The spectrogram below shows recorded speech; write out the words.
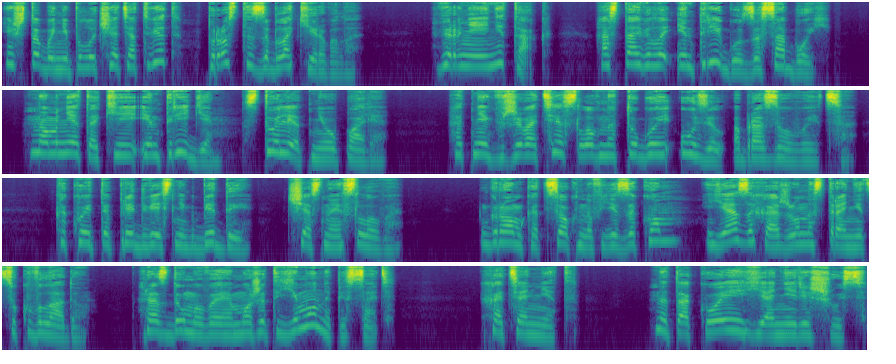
и чтобы не получать ответ, просто заблокировала. Вернее, не так — оставила интригу за собой. Но мне такие интриги сто лет не упали. От них в животе словно тугой узел образовывается. Какой-то предвестник беды, честное слово. Громко цокнув языком, я захожу на страницу к Владу, раздумывая, может, ему написать. Хотя нет, на такое я не решусь.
